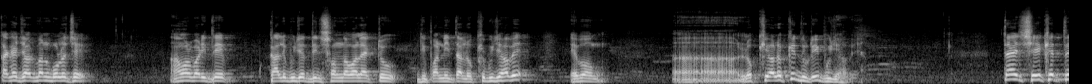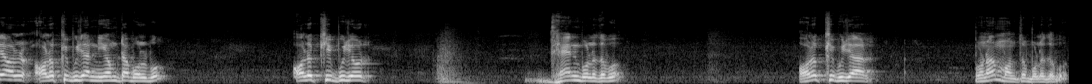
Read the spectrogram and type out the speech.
তাকে জজমান বলেছে, আমার বাড়িতে কালী পুজোর দিন সন্ধ্যাবেলা একটু দীপান্বিতা লক্ষ্মী পুজো হবে এবং লক্ষ্মী অলক্ষ্মী দুটোই পুজো হবে। তাই সেক্ষেত্রে অল- অলক্ষ্মী পূজার নিয়মটা বলব। অলক্ষ্মী পুজোর ধ্যান বলে দেবো। অলক্ষ্মী পূজার প্রণাম মন্ত্র বলে দেবো।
